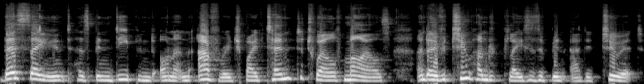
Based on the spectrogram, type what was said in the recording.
Their salient has been deepened on an average by 10 to 12 miles, and over 200 places have been added to it.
